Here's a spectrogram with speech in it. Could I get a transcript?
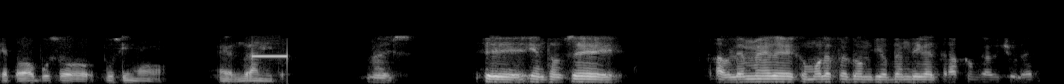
que todos puso, pusimos en el granito. Nice. Eh, y entonces, hábleme de cómo le fue con Dios bendiga el trap con Gaby Chuleta.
